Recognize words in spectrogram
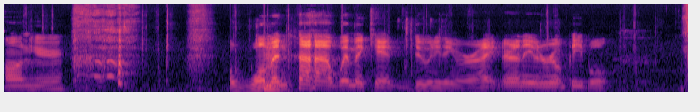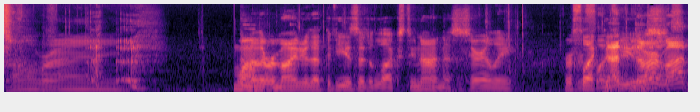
on here? A woman? Haha, Women can't do anything, right? They're not even real people. All right. Wow. Another reminder that the views of Deluxe do not necessarily reflect the Reflect That, views those aren't my of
